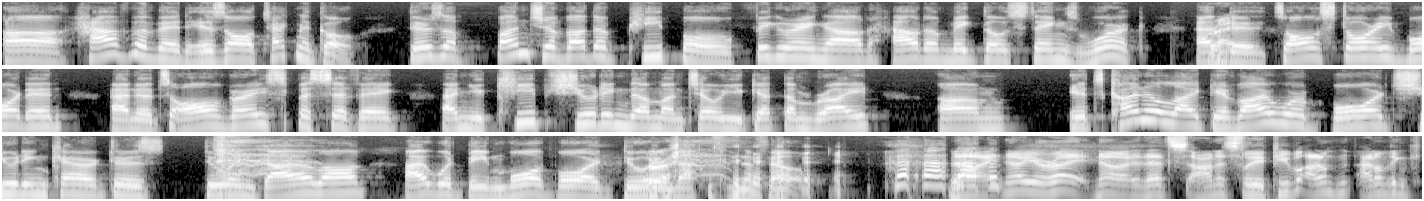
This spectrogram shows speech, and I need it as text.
uh, half of it is all technical. There's a bunch of other people figuring out how to make those things work. And Right. it's all storyboarded and it's all very specific. And you keep shooting them until you get them right. Um, it's kind of like if I were bored shooting characters doing dialogue, I would be more bored doing Right. that in the film. no, I, no, you're right. No, that's honestly people. I don't. I don't think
